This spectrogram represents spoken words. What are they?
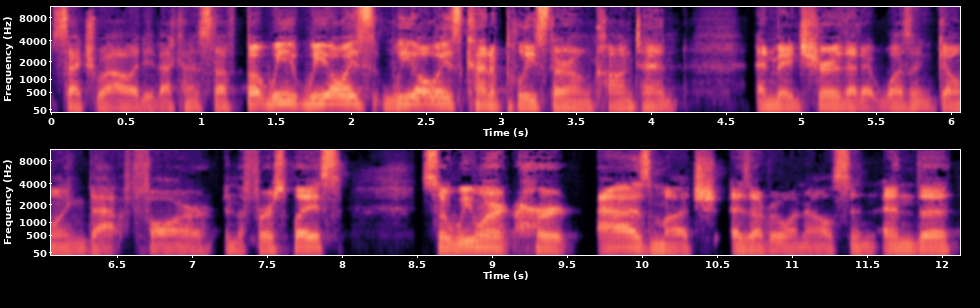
sexuality, that kind of stuff. But we we always we always kind of policed our own content and made sure that it wasn't going that far in the first place. So we weren't hurt as much as everyone else. And and the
